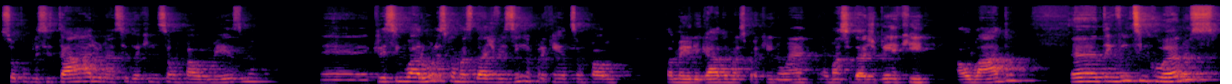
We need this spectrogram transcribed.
Sou publicitário, nascido aqui em São Paulo mesmo. É, cresci em Guarulhos, que é uma cidade vizinha. Para quem é de São Paulo, tá meio ligado, mas para quem não é, é uma cidade bem aqui ao lado. É, tenho 25 anos.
